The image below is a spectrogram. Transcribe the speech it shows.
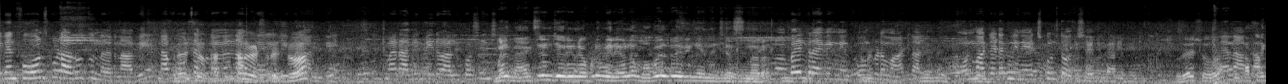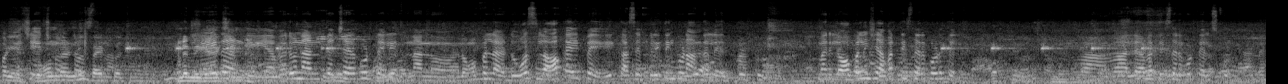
ఈవెన్ ఫోన్స్ కూడా అడుగుతున్నారు నావి. నా ఫోన్స్. మరి అది మీరు వాళ్ళు క్వశ్చన్ యాక్సిడెంట్ జరిగినప్పుడు మీరు ఏమైనా మొబైల్ డ్రైవింగ్ ఏమైనా చేస్తున్నారా? మొబైల్ డ్రైవింగ్ నేను ఫోన్ కూడా మాట్లాడలేదు. ఫోన్ మాట్లాడక నేను నేర్చుకుంటూ వచ్చాను. లేదండి. ఎవరు నన్ను తెచ్చారు కూడా తెలియదు నన్ను లోపల డోర్స్ లాక్ అయిపోయి కాసేపు బ్రీతింగ్ కూడా అందలేదు. మరి లోపల నుంచి ఎవరు తీస్తారో కూడా తెలియదు. వాళ్ళు ఎవరు తీస్తారో కూడా తెలుసుకుంటారు.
